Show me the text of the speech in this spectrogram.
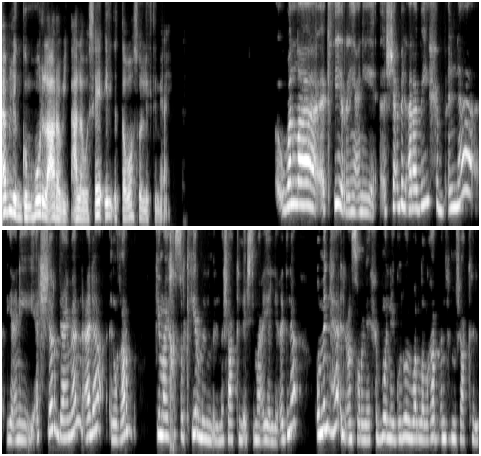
قبل الجمهور العربي على وسائل التواصل الاجتماعي؟ والله كثير يعني الشعب العربي يحب إنه يعني يأشر دائما على الغرب فيما يخص الكثير من المشاكل الاجتماعية اللي عندنا ومنها العنصرية. يحبون يقولون والله الغرب عندهم مشاكل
